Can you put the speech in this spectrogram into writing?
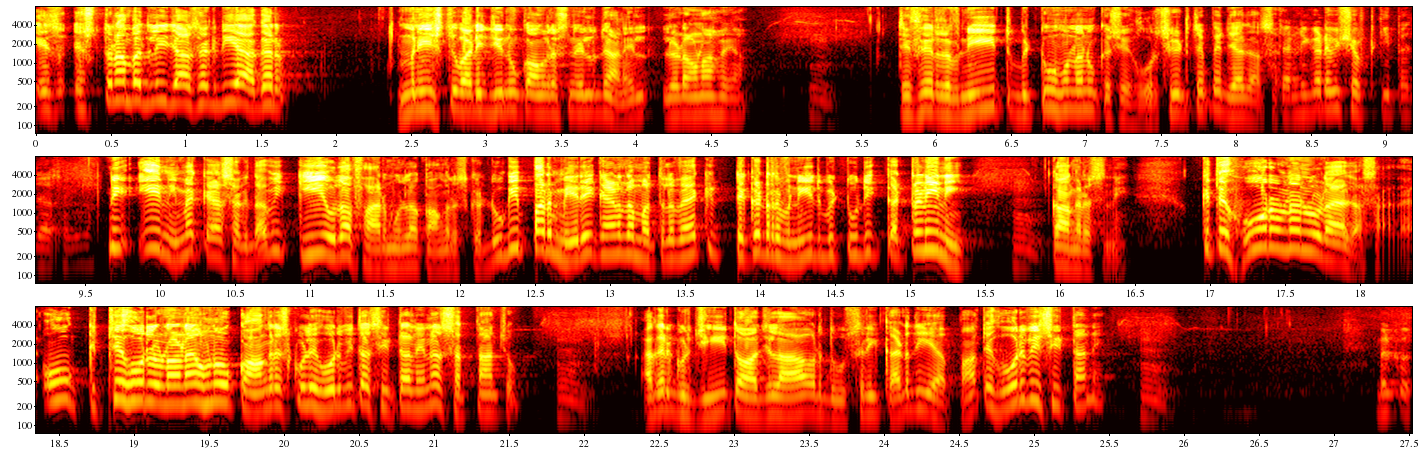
ਇਸ ਇਸ ਤਰ੍ਹਾਂ ਬਦਲੀ ਜਾ ਸਕਦੀ ਹੈ ਅਗਰ ਮਨੀਸ਼ ਤਿਵਾੜੀ ਜੀ ਨੂੰ ਕਾਂਗਰਸ ਨੇ ਲੁਧਿਆਣੇ ਲੜਾਉਣਾ ਹੋਇਆ। ਤੇ ਫਿਰ ਰਵਨੀਤ ਬਿੱਟੂ ਉਹਨਾਂ ਨੂੰ ਕਿਸੇ ਹੋਰ ਸੀਟ ਤੇ ਭੇਜਿਆ ਜਾ ਸਕਦਾ। ਚੰਡੀਗੜ੍ਹ ਵੀ ਸ਼ਿਫਟ ਕੀਤਾ ਜਾ ਸਕਦਾ। ਨਹੀਂ ਇਹ ਨਹੀਂ ਮੈਂ ਕਹਿ ਸਕਦਾ ਵੀ ਕੀ ਉਹਦਾ ਫਾਰਮੂਲਾ ਕਾਂਗਰਸ ਕੱਢੂਗੀ ਪਰ ਮੇਰੇ ਕਹਿਣ ਦਾ ਮਤਲਬ ਹੈ ਕਿ ਟਿਕਟ ਰਵਨੀਤ ਬਿੱਟੂ ਦੀ ਕੱਟਣੀ ਨਹੀਂ ਕਾਂਗਰਸ ਨੇ। ਕਿਤੇ ਹੋਰ ਉਹਨਾਂ ਨੂੰ ਲੜਾਇਆ ਜਾ ਸਕਦਾ ਉਹ ਕਿੱਥੇ ਹੋਰ ਲੜਾਉਣਾ ਹੈ? ਹੁਣ ਉਹ ਕਾਂਗਰਸ ਕੋਲੇ ਹੋਰ ਵੀ ਤਾਂ ਸੀਟਾਂ ਨੇ ਨਾ ਸੱਤਾਂ ਚੋਂ। ਅਗਰ ਗੁਰਜੀਤ ਔਜਲਾ ਔਰ ਦੂਸਰੀ ਕੱਢ ਦਈਏ ਆਪਾਂ ਤੇ ਹੋਰ ਵੀ ਸੀਟਾਂ ਨੇ। ਬਿਲਕੁਲ।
